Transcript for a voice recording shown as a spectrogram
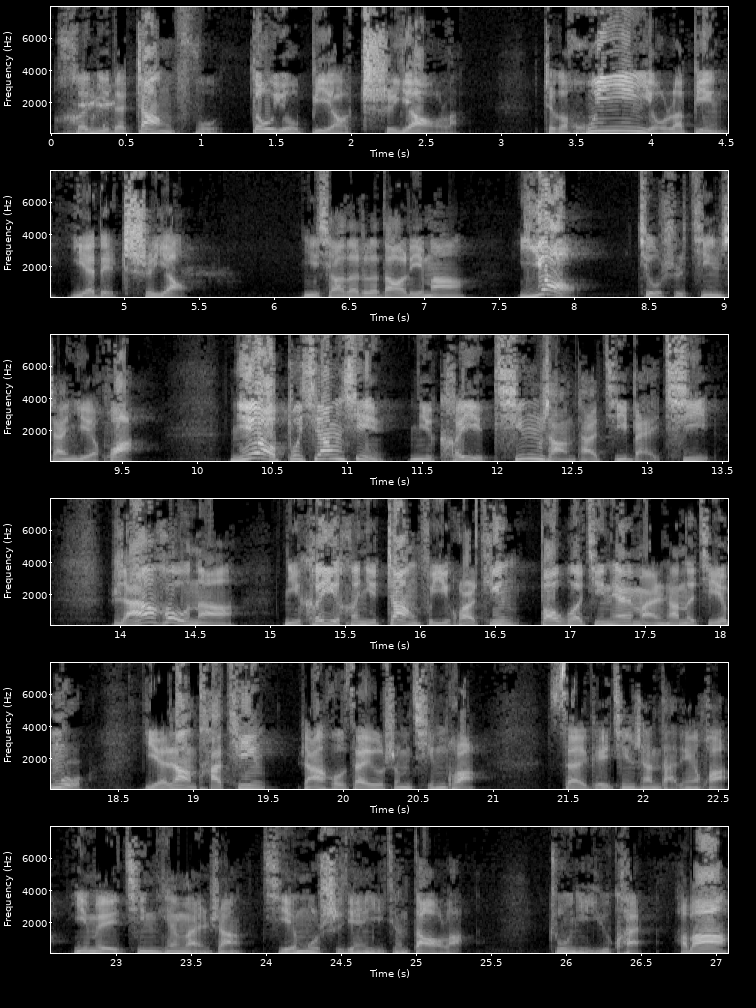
和你的丈夫都有必要吃药了。这个婚姻有了病也得吃药，你晓得这个道理吗？药就是金山夜话，你要不相信，你可以听上它几百期，然后呢，你可以和你丈夫一块听，包括今天晚上的节目也让他听，然后再有什么情况，再给金山打电话，因为今天晚上节目时间已经到了，祝你愉快，好吧？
